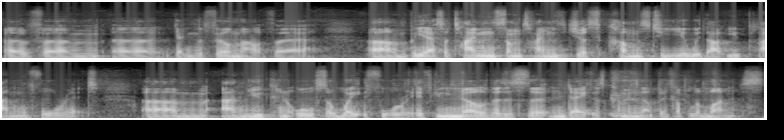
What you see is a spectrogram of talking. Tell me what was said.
of um, uh, getting the film out there. Um, but yeah, so timing sometimes just comes to you without you planning for it. Um, and you can also wait for it if you know there's a certain date that's coming up in a couple of months.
